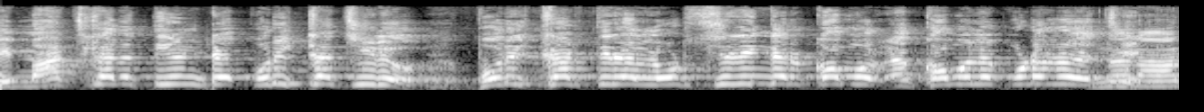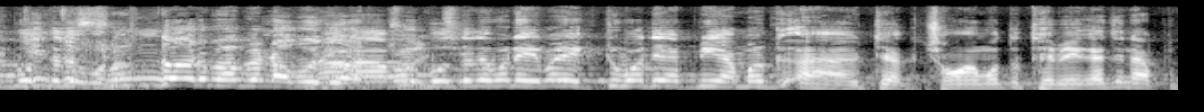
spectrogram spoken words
এই মাঝখানে তিনটে পরীক্ষা ছিল। পরীক্ষার্থীরা লোডশেডিং এর কবল কবলে পড়ে রয়েছে। কিন্তু দেবো সুন্দরভাবে নবজোয়ার আবার বলতে দেবেন এবার একটু বাদে আপনি আমার সময় মতো থেমে গেছেন আপনি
